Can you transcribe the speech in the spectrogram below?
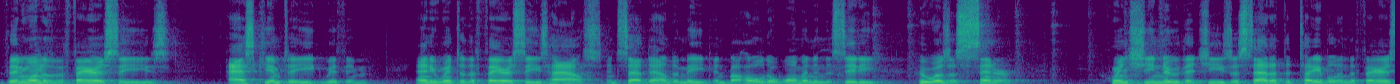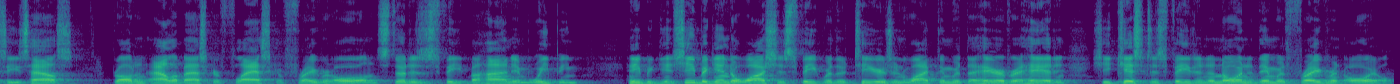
Then one of the Pharisees asked him to eat with him. And he went to the Pharisee's house and sat down to meat. And behold, a woman in the city who was a sinner, when she knew that Jesus sat at the table in the Pharisee's house, brought an alabaster flask of fragrant oil and stood at his feet behind him, weeping. He began, she began to wash his feet with her tears and wiped them with the hair of her head, and she kissed his feet and anointed them with fragrant oil.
